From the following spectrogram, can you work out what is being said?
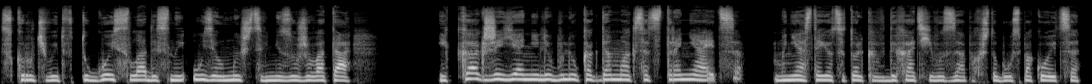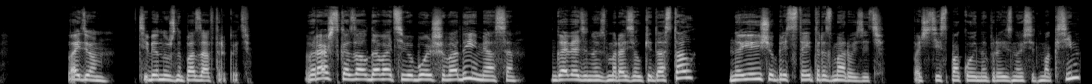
скручивает в тугой сладостный узел мышц внизу живота — и как же я не люблю, когда Макс отстраняется. Мне остается только вдыхать его запах, чтобы успокоиться. Пойдем, тебе нужно позавтракать. Врач сказал давать тебе больше воды и мяса. Говядину из морозилки достал, но ее еще предстоит разморозить. Почти спокойно произносит Максим,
